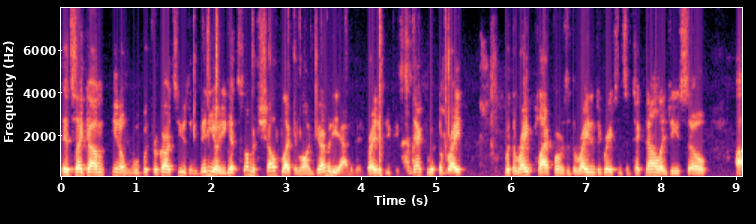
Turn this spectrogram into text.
it's like um, you know, with regards to using video, you get so much shelf life and longevity out of it, right? If you can connect with the right, with the right platforms, with the right integrations of technology. So uh,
